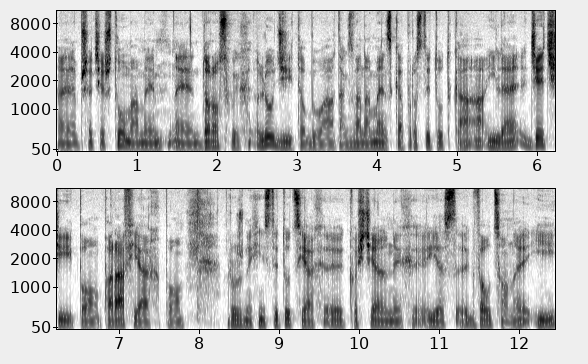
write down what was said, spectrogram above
e, przecież tu mamy dorosłych ludzi, to była tak zwana męska prostytutka, a ile dzieci po parafiach, po różnych instytucjach y, kościelnych jest gwałcone i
